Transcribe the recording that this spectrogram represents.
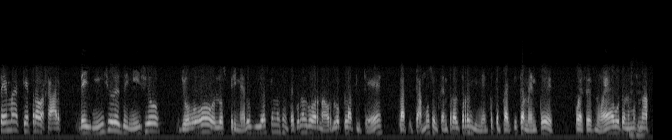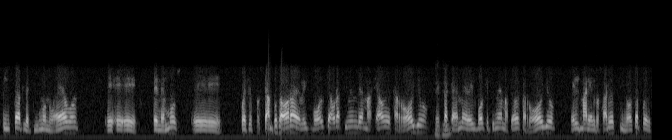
tema que trabajar. De inicio, desde inicio, yo los primeros días que me senté con el gobernador lo platiqué, platicamos el centro de alto rendimiento que prácticamente pues es nuevo, tenemos una pista de atletismo nuevo, eh, eh, eh, tenemos pues estos campos ahora de béisbol que ahora tienen demasiado desarrollo, esta academia de béisbol que tiene demasiado desarrollo, el María Rosario Espinosa pues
